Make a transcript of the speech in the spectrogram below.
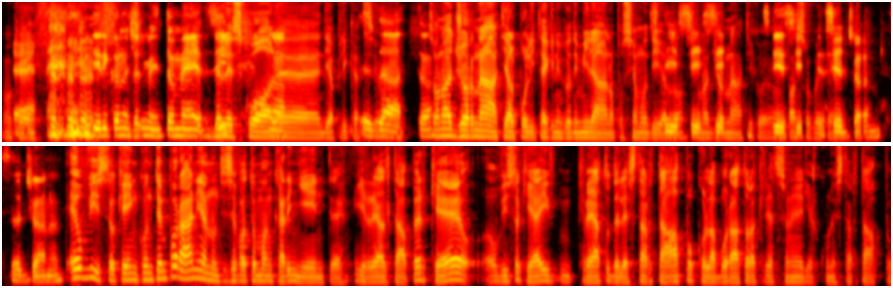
ok. eh, di riconoscimento mezzi. delle scuole di applicazione. Esatto. Sono aggiornati al Politecnico di Milano, possiamo dirlo. Sì, Sono sì. aggiornati. Sì, sì, si aggiornano, si aggiornano. E ho visto che in contemporanea non ti sei fatto mancare niente, in realtà, perché ho visto che hai creato delle start-up o collaborato alla creazione di alcune start-up,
